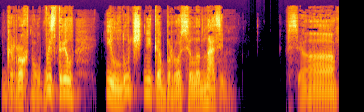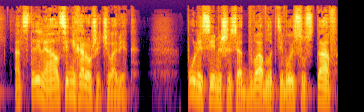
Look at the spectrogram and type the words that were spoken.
Грохнул выстрел, и лучника бросило на земь. Все, отстрелялся нехороший человек. Пуля 7,62 в локтевой сустав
